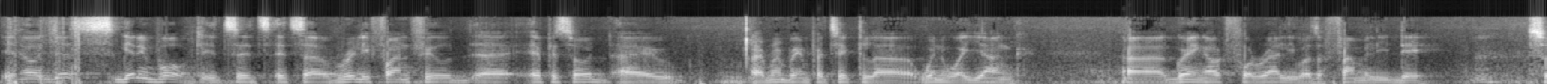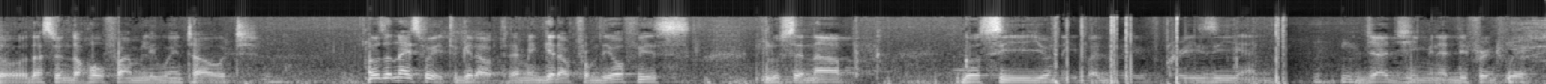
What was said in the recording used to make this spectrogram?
you know, just get involved. It's it's it's a really fun-filled uh, episode. I I remember in particular when we were young, uh, going out for rally was a family day. So that's when the whole family went out. It was a nice way to get out. I mean, get out from the office, loosen up, go see your neighbor drive crazy, and judge him in a different way.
